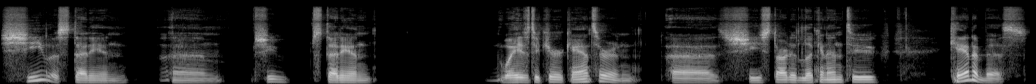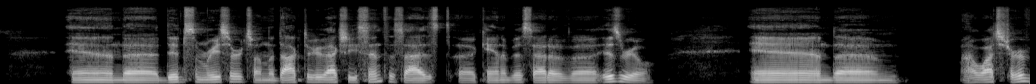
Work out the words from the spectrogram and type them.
she was studying um, she studying ways to cure cancer, and uh, she started looking into cannabis and uh, did some research on the doctor who actually synthesized uh, cannabis out of uh, Israel. And um, I watched her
